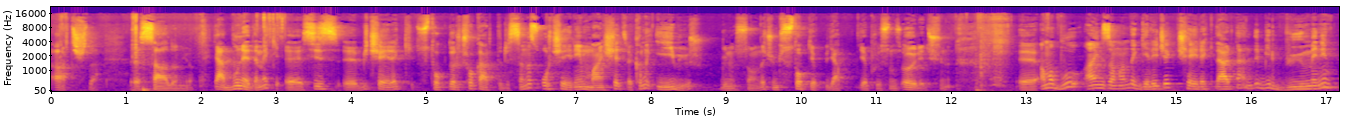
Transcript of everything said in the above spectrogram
artışla e, sağlanıyor. Yani bu ne demek? Ee, siz e, bir çeyrek stokları çok arttırırsanız o çeyreğin manşet rakamı iyi büyür günün sonunda. Çünkü stok yap, yap, yapıyorsunuz öyle düşünün. Ee, ama bu aynı zamanda gelecek çeyreklerden de bir büyümenin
